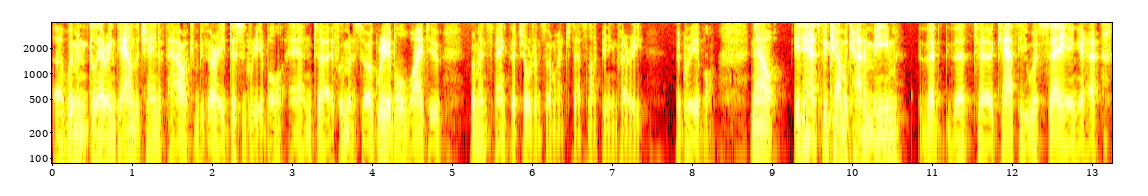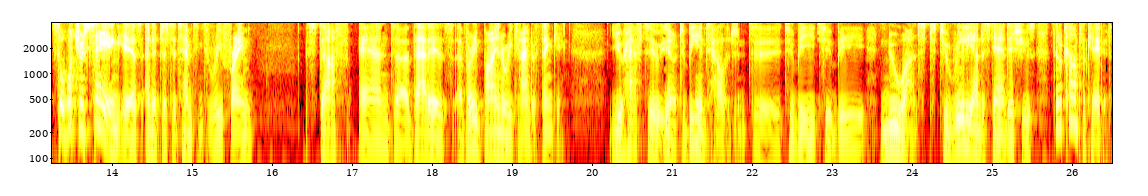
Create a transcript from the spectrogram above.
Uh, women glaring down the chain of power can be very disagreeable. And uh, if women are so agreeable, why do women spank their children so much? That's not being very agreeable. Now, it has become a kind of meme that that uh, Cathy was saying. Uh, so what you're saying is, and just attempting to reframe stuff, and uh, that is a very binary kind of thinking. You have to, you know, to be intelligent, to, to be to be nuanced, to really understand issues that are complicated,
